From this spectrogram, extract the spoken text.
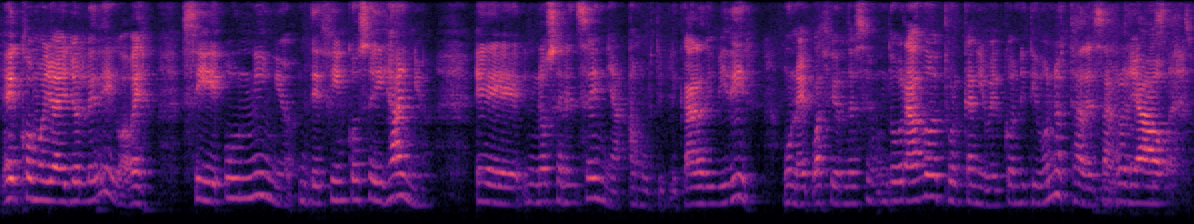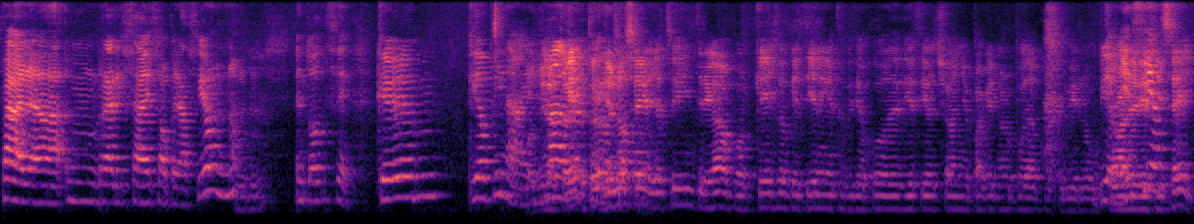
Es como yo a ellos les digo, a ver, si un niño de 5 o 6 años eh, no se le enseña a multiplicar, a dividir una ecuación de segundo grado es porque a nivel cognitivo no está desarrollado para mm, realizar esa operación, ¿no? Entonces, ¿qué, qué opináis? Pues mira? Yo no sé, yo estoy intrigado por qué es lo que tienen estos videojuegos de 18 años para que no lo puedan consumir un chaval de Violencia. 16.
